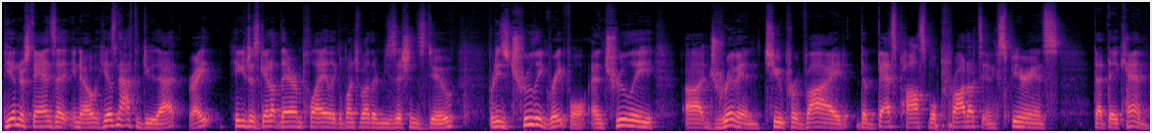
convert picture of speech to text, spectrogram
he understands that you know he doesn't have to do that right he could just get up there and play like a bunch of other musicians do but he's truly grateful and truly uh, driven to provide the best possible product and experience that they can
